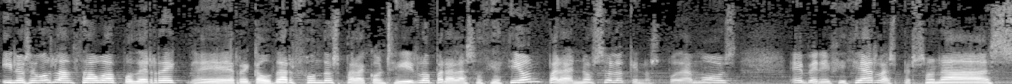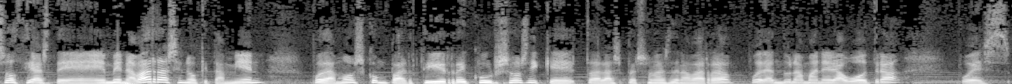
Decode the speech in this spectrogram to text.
y nos hemos lanzado a poder eh, recaudar fondos para conseguirlo para la asociación, para no solo que nos podamos eh, beneficiar las personas socias de M Navarra, sino que también podamos compartir recursos y que todas las personas de Navarra puedan de una manera u otra pues,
